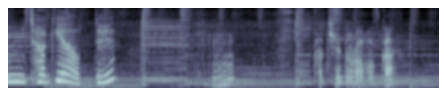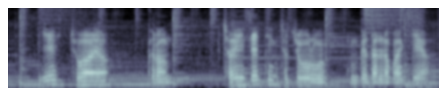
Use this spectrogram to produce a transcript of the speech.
음, 자기야, 어때? 음, 같이 놀아볼까? 예, 좋아요. 그럼 저희 세팅 저쪽으로 옮겨달라고 할게요.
